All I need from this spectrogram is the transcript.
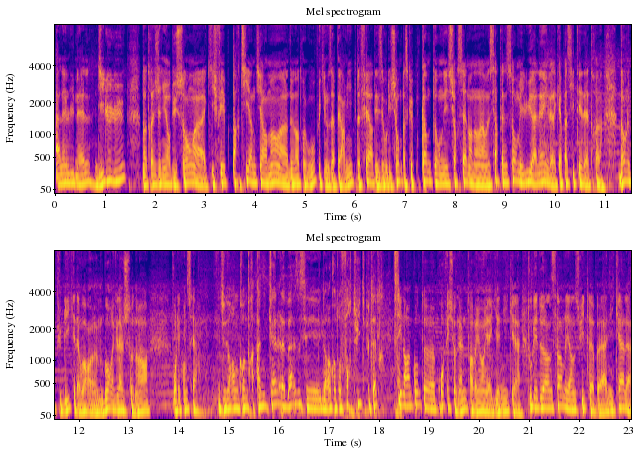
Alain Lunel, dit Lulu notre ingénieur du son, euh, qui fait partie entièrement euh, de notre groupe et qui nous a permis de faire des évolutions. Parce que quand on est sur scène, on en a un certain son, mais lui, Alain, il a la capacité d'être dans le public et d'avoir un bon réglage sonore pour les concerts. C'est une rencontre amicale à la base C'est une rencontre fortuite peut-être? C'est une rencontre euh, professionnelle. Nous travaillons avec Yannick euh, tous les deux ensemble et ensuite euh, bah, amicale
